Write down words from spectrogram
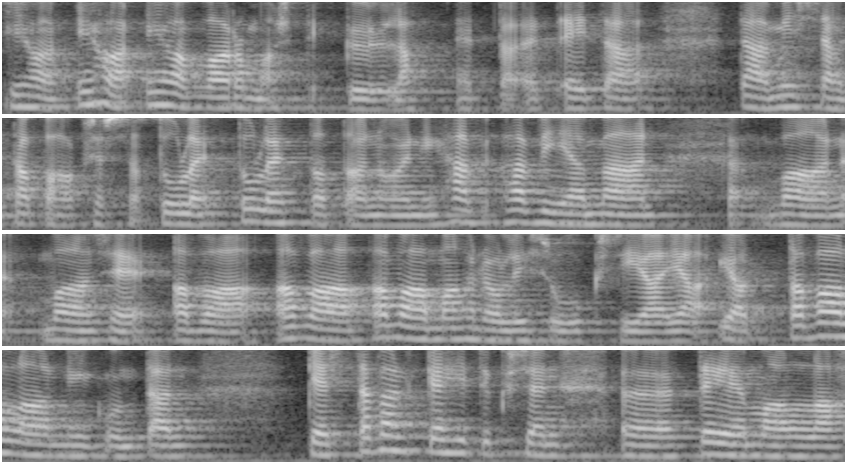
Ihan, ihan, ihan varmasti kyllä, että et ei tämä tämä missään tapauksessa tule, tule tota noin, niin häviämään, vaan, vaan se avaa, avaa, avaa mahdollisuuksia ja, ja tavallaan niin kuin tämän kestävän kehityksen teemalla.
